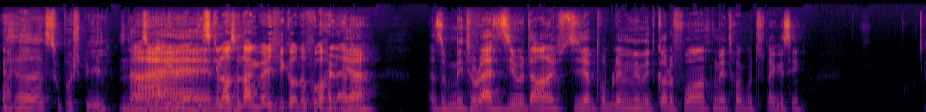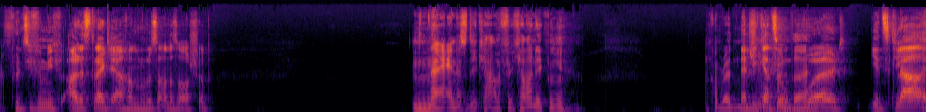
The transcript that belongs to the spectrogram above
Alter, super Spiel. genauso, langweilig, ist genauso langweilig wie God of War leider. Ja. Also mit Horizon Zero Dawn habe ich diese Probleme wie mit God of War und mit Hogwarts Legacy. Fühlt sich für mich alles drei gleich an, nur dass es anders ausschaut. Nein, also die Kampfmechaniken komplett Nein, die unterschiedlich. ganze Open. World. Jetzt klar,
